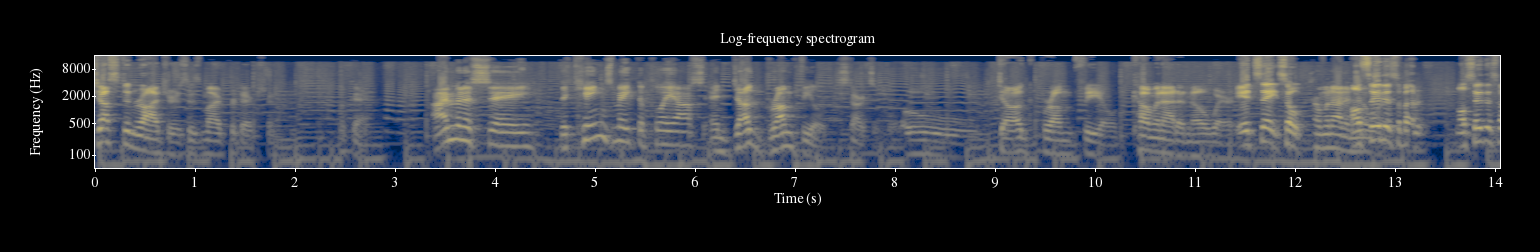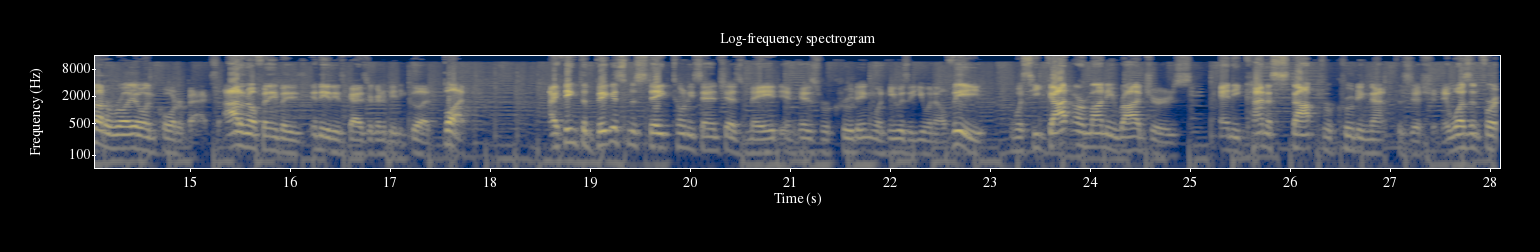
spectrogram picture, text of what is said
Justin Rogers is my prediction. Okay. I'm gonna say the Kings make the playoffs, and Doug Brumfield starts it. Ooh, Doug Brumfield coming out of nowhere. It's a so Coming out of I'll say this about I'll say this about Arroyo and quarterbacks. I don't know if anybody any of these guys are going to be any good, but I think the biggest mistake Tony Sanchez made in his recruiting when he was at UNLV was he got Armani Rogers and he kind of stopped recruiting that position. It wasn't for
